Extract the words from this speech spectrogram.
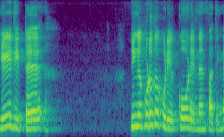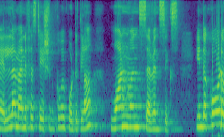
எழுதிட்டு நீங்கள் கொடுக்கக்கூடிய கோட் என்னன்னு பார்த்தீங்கன்னா எல்லா மேனிஃபெஸ்டேஷனுக்குமே போட்டுக்கலாம். ஒன் ஒன் செவன் சிக்ஸ் இந்த கோடை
